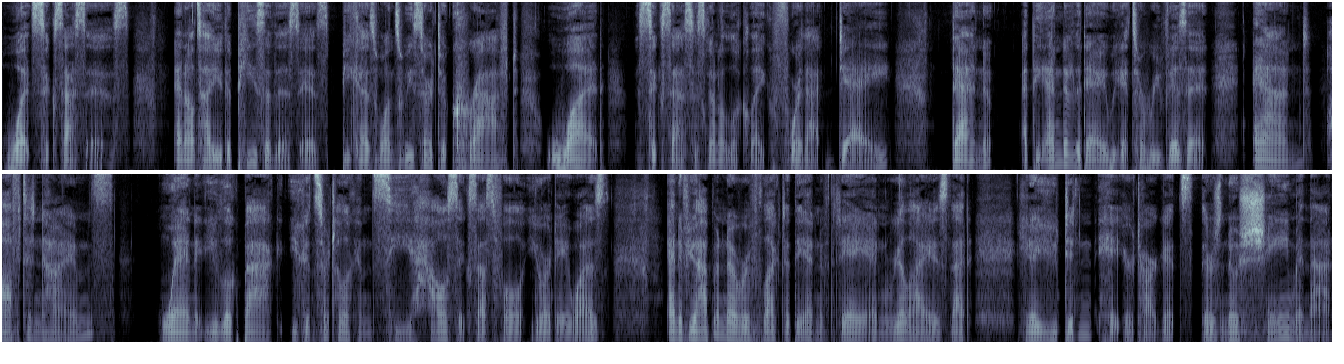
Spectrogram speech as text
what success is. And I'll tell you the piece of this is because once we start to craft what success is going to look like for that day, then at the end of the day, we get to revisit. And oftentimes, when you look back, you can start to look and see how successful your day was. And if you happen to reflect at the end of the day and realize that, you know, you didn't hit your targets, there's no shame in that.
